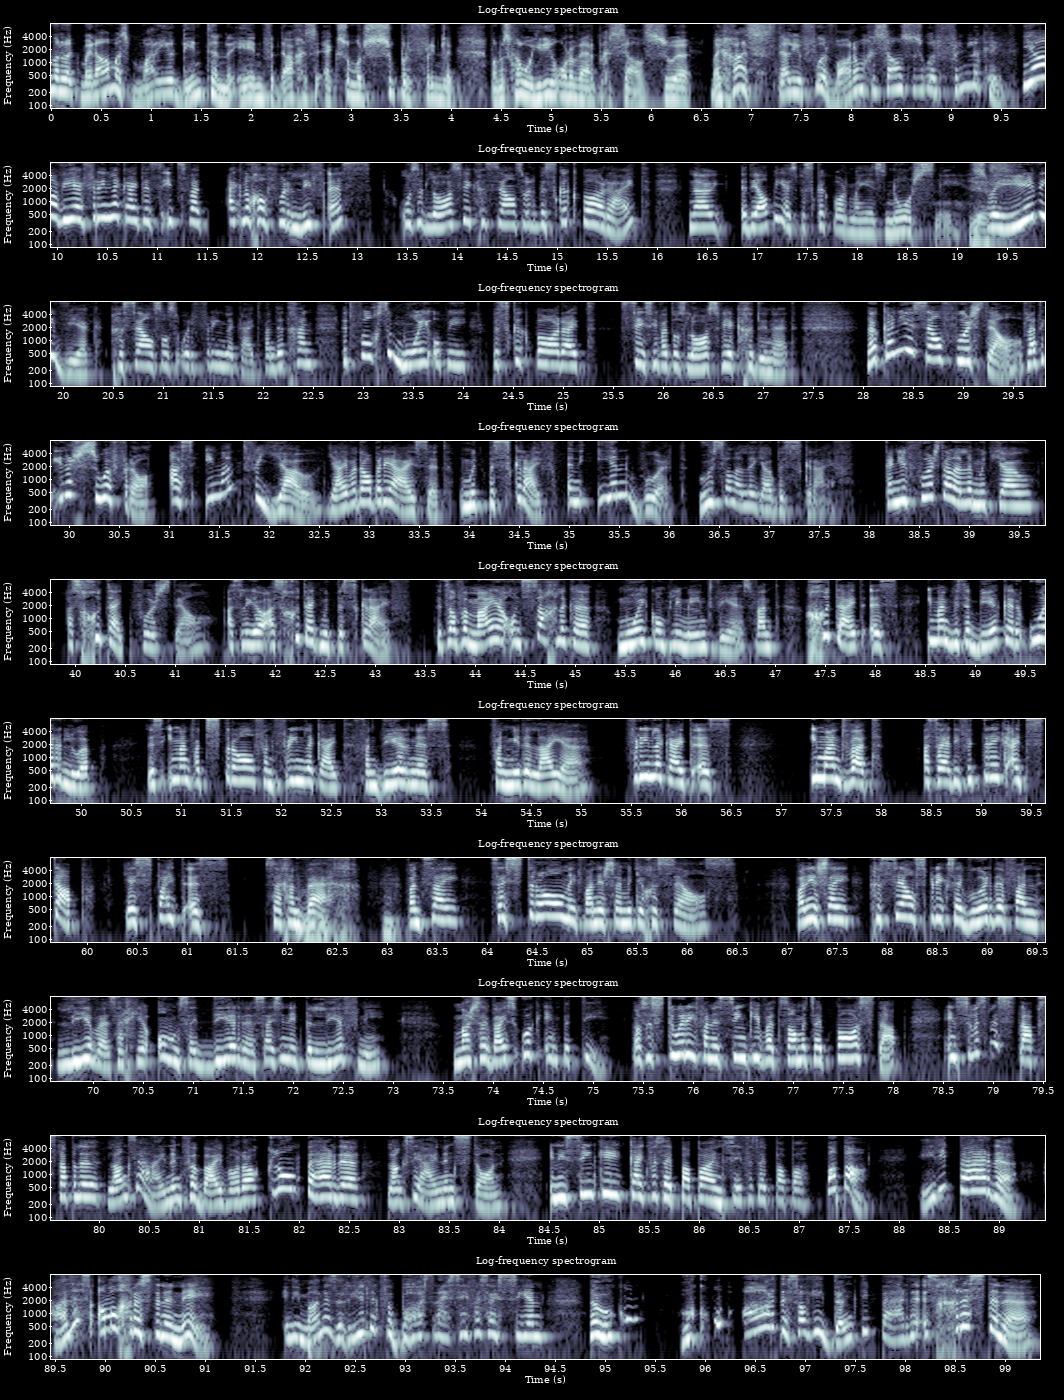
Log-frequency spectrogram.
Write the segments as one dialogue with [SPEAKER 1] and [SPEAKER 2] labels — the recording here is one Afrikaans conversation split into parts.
[SPEAKER 1] Wonderlik, my naam is Mario Denton en vandag is ek sommer super vriendelik want ons gaan oor hierdie onderwerpe gesels. So, my gas, stel jou voor, waarom gesels ons oor vriendelikheid?
[SPEAKER 2] Ja, wie jy vriendelikheid is iets wat ek nogal voor lief is. Ons het laasweek gesels oor beskikbaarheid. Nou, dit help jy is beskikbaar, maar jy is nors nie.
[SPEAKER 1] Yes.
[SPEAKER 2] So hierdie week gesels ons oor vriendelikheid want dit gaan dit volg so mooi op die beskikbaarheid sessie wat ons laasweek gedoen het. Nou kan jy jouself voorstel of laat ek eerder so vra, as iemand vir jou, jy wat daar by die huis sit, moet beskryf in een woord, hoe sal hulle jou beskryf? Kan jy voorstel hulle moet jou as goedheid voorstel? As hulle jou as goedheid moet beskryf? Dit sal vir my 'n ontsaglike mooi kompliment wees want goedheid is iemand wie se beker oorloop. Dis iemand wat straal van vriendelikheid, van deernis, van medelee. Vriendelikheid is iemand wat as hy uit die vertrek uitstap, jy spyt is, sy gaan weg. Want sy sy straal net wanneer sy met jou gesels. Wanneer sy gesels, spreek sy woorde van lewe, sy gee om, sy deernis, sy's nie net beleef nie, maar sy wys ook empatie. Daar's 'n storie van 'n seentjie wat saam met sy pa stap en soos hulle stap, stap hulle langs 'n heining verby waar daar 'n klomp perde langs die heining staan. En die seentjie kyk vir sy pappa en sê vir sy pappa: "Pappa, hierdie perde, hulle is almal Christene, nê?" Nee. En die man is redelik verbaas en hy sê vir sy seun: "Nou hoekom hoekom op aarde sal jy dink die perde is Christene?"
